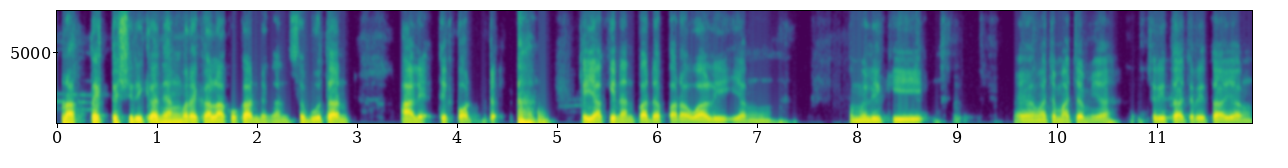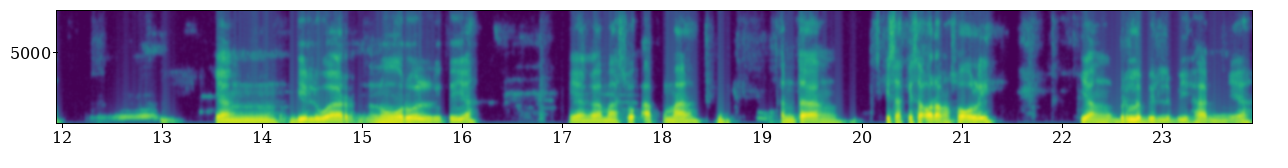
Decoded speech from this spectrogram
praktek kesyirikan yang mereka lakukan dengan sebutan al-i'tiqad. Keyakinan pada para wali yang memiliki ya, macam-macam ya cerita-cerita yang yang di luar nurul itu ya yang nggak masuk akmal tentang kisah-kisah orang solih yang berlebih-lebihan ya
